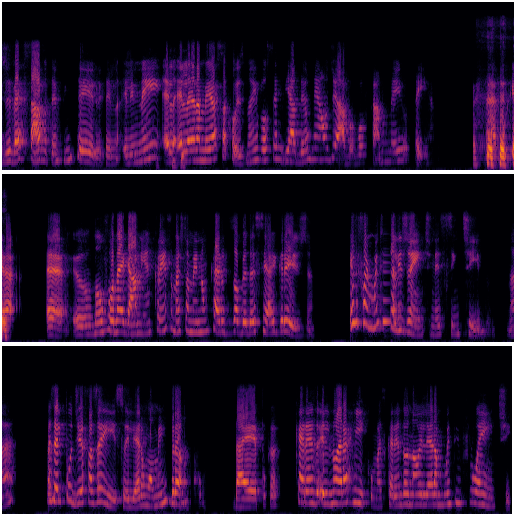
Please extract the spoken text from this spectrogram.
diversava o tempo inteiro. Ele, ele nem, ele, ele, era meio essa coisa: nem vou servir a Deus nem ao diabo, eu vou ficar no meio termo. É, porque é, eu não vou negar a minha crença, mas também não quero desobedecer à igreja. Ele foi muito inteligente nesse sentido, né? Mas ele podia fazer isso. Ele era um homem branco da época, querendo, ele não era rico, mas querendo ou não, ele era muito influente.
